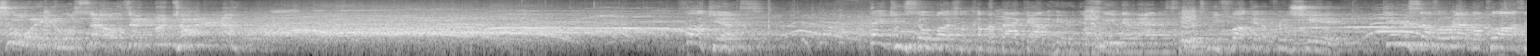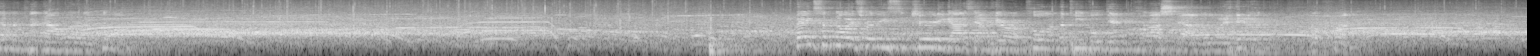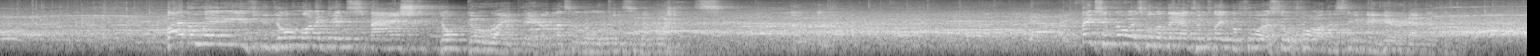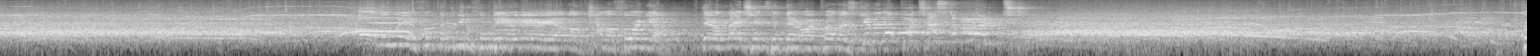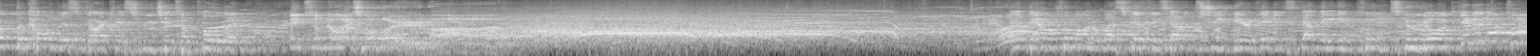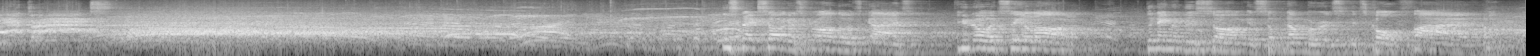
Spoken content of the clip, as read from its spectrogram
Join yourselves, Edmonton! Fuck yes! Thank you so much for coming back out here this evening, man. We fucking appreciate it. Give yourself a round of applause, Edmonton, Alberta. Come on. Make some noise for these security guys down here are pulling the people getting crushed out of the way up front. Way, if you don't want to get smashed, don't go right there. That's a little piece of advice. Make some noise for the bands who played before us so far this evening here in Edmonton. All the way from the beautiful Bay Area of California, they're legends and they're our brothers. Give it up for Testament! From the coldest, darkest regions of Poland, make some noise for Behemoth! And down from on West 57th Street near Vinny's Deli in Queens, New York, give it up for Anthrax! This next song is for all those guys. If you know it, sing along. The name of this song is some numbers. It's called Five.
